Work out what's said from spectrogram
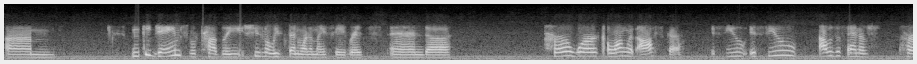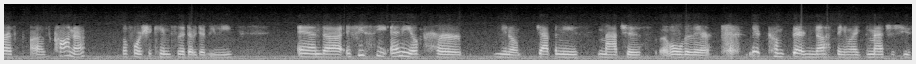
Um, Mickie James will probably. She's always been one of my favorites, and uh, her work along with Asuka. If you, if you, I was a fan of her as, as Kana before she came to the WWE, and uh, if you see any of her, you know, Japanese matches over there, they're com- they're nothing like the matches she's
